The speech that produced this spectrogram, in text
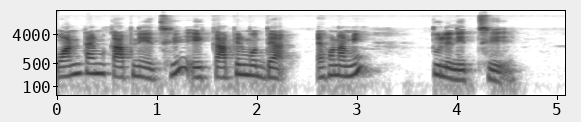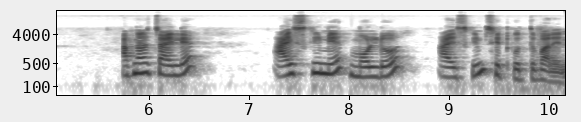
ওয়ান টাইম কাপ নিয়েছি। এই কাপের মধ্যে এখন আমি তুলে নিচ্ছি। আপনারা চাইলে আইসক্রিমের মোল্ডও আইসক্রিম সেট করতে পারেন।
